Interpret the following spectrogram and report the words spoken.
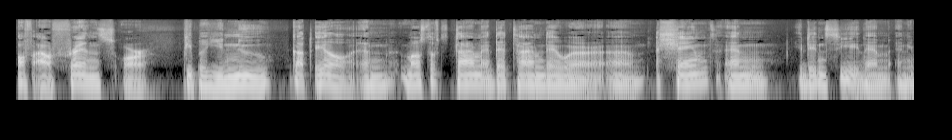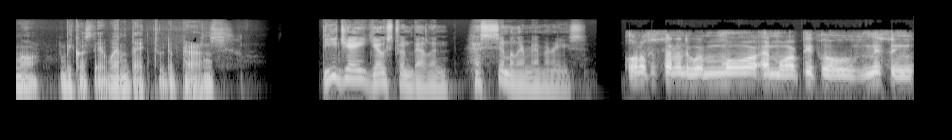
of our friends or people you knew got ill, and most of the time at that time they were um, ashamed, and you didn't see them anymore because they went back to the parents. DJ Joost van Bellen has similar memories. all of a sudden there were more and more people missing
